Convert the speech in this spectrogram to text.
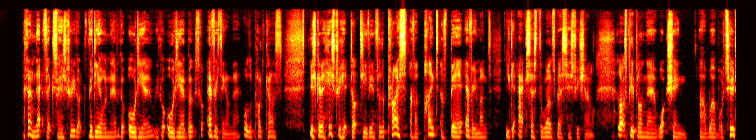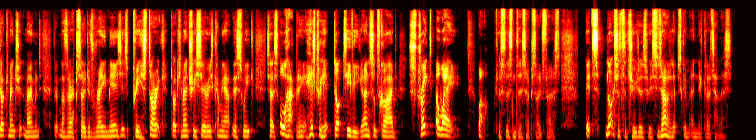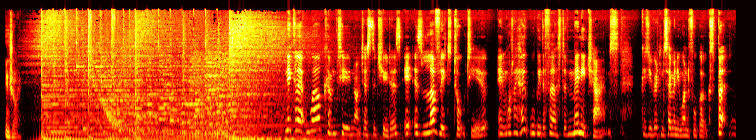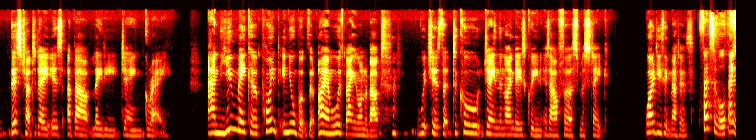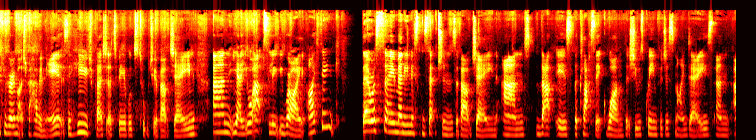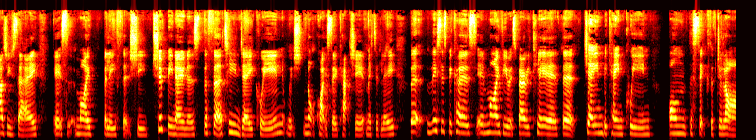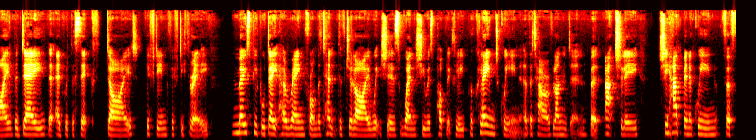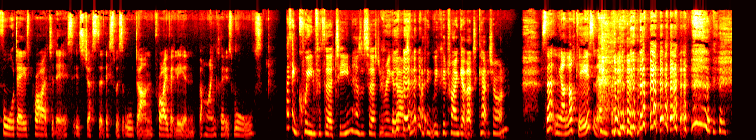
kind of Netflix for history. We've got video on there, we've got audio, we've got audio books, we've got everything on there, all the podcasts. Just go to historyhit.tv and for the price of a pint of beer every month, you get access to the world's best history channel. Lots of people on there watching our World War II documentary at the moment. We've got another episode of Ray Mears's prehistoric documentary series coming out this week. So it's all happening at historyhit.tv. Go and subscribe straight away. Well, just listen to this episode first. It's not just the Tudors with Suzannah Lipscomb and Nicola Tallis. Enjoy. Nicola, welcome to Not Just the Tudors. It is lovely to talk to you in what I hope will be the first of many chats because you've written so many wonderful books. But this chat today is about Lady Jane Grey. And you make a point in your book that I am always banging on about, which is that to call Jane the Nine Days Queen is our first mistake. Why do you think that is? First of all, thank you very much for having me. It's a huge pleasure to be able to talk to you about Jane. And yeah, you're absolutely right. I think there are so many misconceptions about Jane, and that is the classic one that she was queen for just nine days. And as you say, it's my belief that she should be known as the 13 day queen, which not quite so catchy, admittedly. But this is because, in my view, it's very clear that Jane became queen on the 6th of July, the day that Edward VI died, 1553. Most people date her reign from the 10th of July, which is when she was publicly proclaimed queen at the Tower of London. But actually, she had been a queen for four days prior to this. It's just that this was all done privately and behind closed walls. I think Queen for 13 has a certain ring about it. I think we could try and get that to catch on. Certainly unlucky, isn't it?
